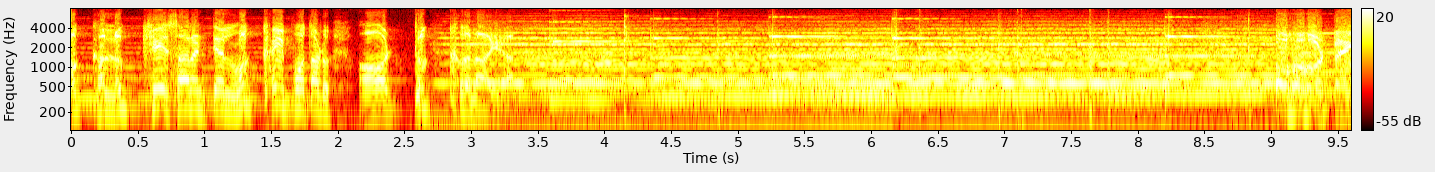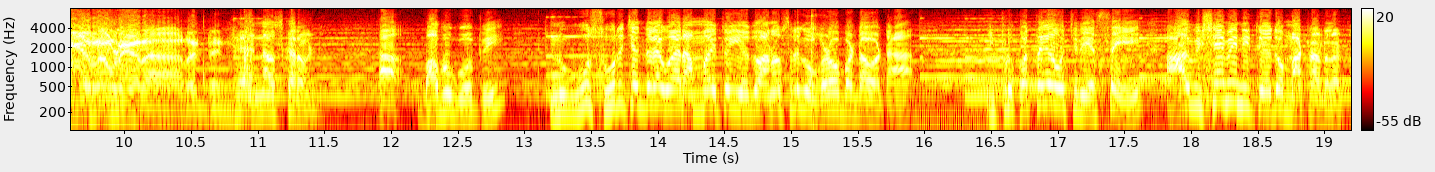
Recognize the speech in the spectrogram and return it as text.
ఒక్క లుక్కేసానంటే లొక్ అయిపోతాడు ఆ డుక్కలాయ టైగర్ రాముడు గారా? రండి నమస్కారం అండి. ఆ, బాబు గోపి నువ్వు సూర్యచంద్రరావు గారి అమ్మాయితో ఏదో అనవసరంగా గొడవ పడ్డావట. ఇప్పుడు కొత్తగా వచ్చిన ఎస్ఐ ఆ విషయమే నీతో ఏదో మాట్లాడాలట.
